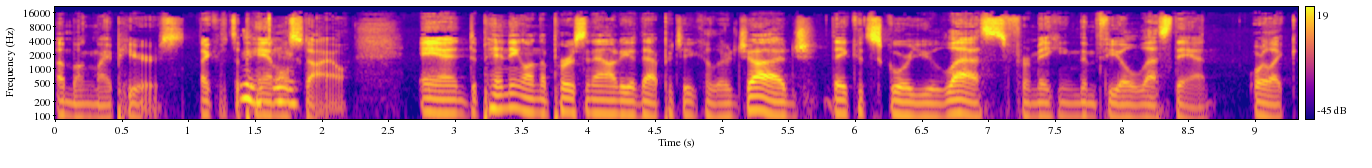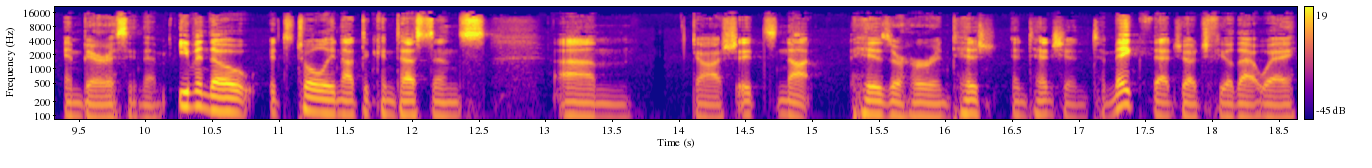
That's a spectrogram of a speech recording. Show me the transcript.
among my peers? Like if it's a mm-hmm. panel style. And depending on the personality of that particular judge, they could score you less for making them feel less than or like embarrassing them, even though it's totally not the contestants. Um, gosh, it's not his or her inti- intention to make that judge feel that way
